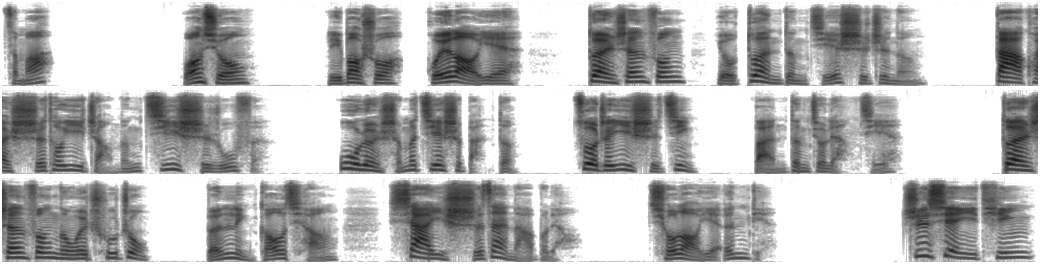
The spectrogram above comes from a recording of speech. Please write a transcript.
怎么？”王雄、李豹说。回老爷，段山峰有断凳结石之能，大块石头一掌能击石如粉。无论什么结实板凳，坐着一使劲，板凳就两截。段山峰能为出众，本领高强，下意实在拿不了，求老爷恩典。知县一听，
